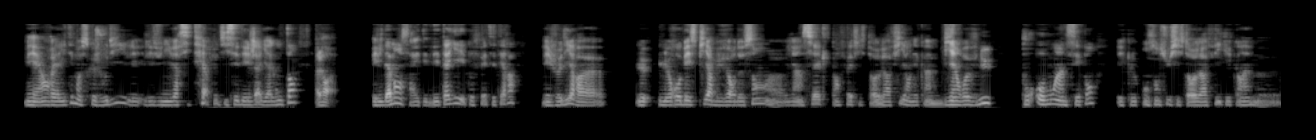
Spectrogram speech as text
Mais en réalité, moi ce que je vous dis, les, les universitaires le disaient déjà il y a longtemps. Alors, évidemment, ça a été détaillé, étoffé, etc. Mais je veux dire, euh, le, Robespierre buveur de sang, euh, il y a un siècle, en fait, l'historiographie en est quand même bien revenue pour au moins un de ses pans, et que le consensus historiographique est quand même euh,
